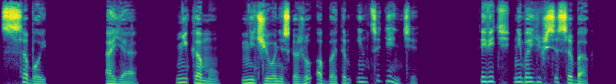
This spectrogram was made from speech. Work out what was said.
с собой, а я никому ничего не скажу об этом инциденте. Ты ведь не боишься собак?»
